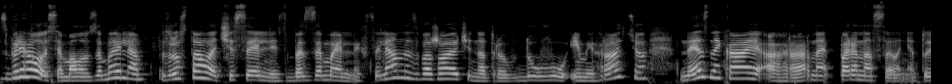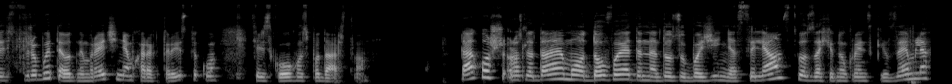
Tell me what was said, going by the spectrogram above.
Зберігалося малоземелля, зростала чисельність безземельних селян, незважаючи на трудову імміграцію, не зникає аграрне перенаселення, тобто зробити одним реченням характеристику сільського господарства. Також розглядаємо доведене до зубожіння селянство в західноукраїнських землях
